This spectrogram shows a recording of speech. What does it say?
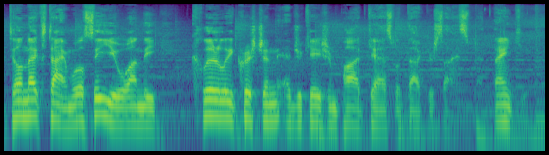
Until next time, we'll see you on the Clearly Christian Education podcast with Dr. Smith. Thank you.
